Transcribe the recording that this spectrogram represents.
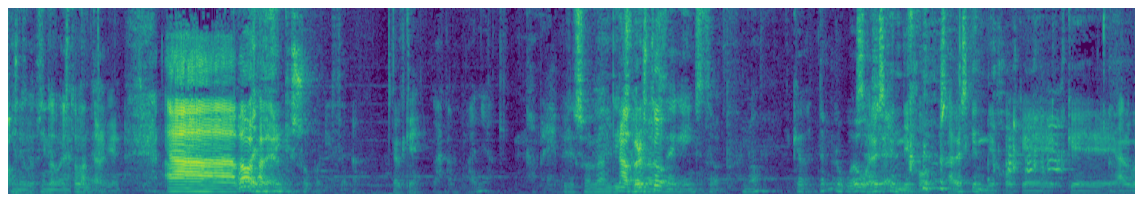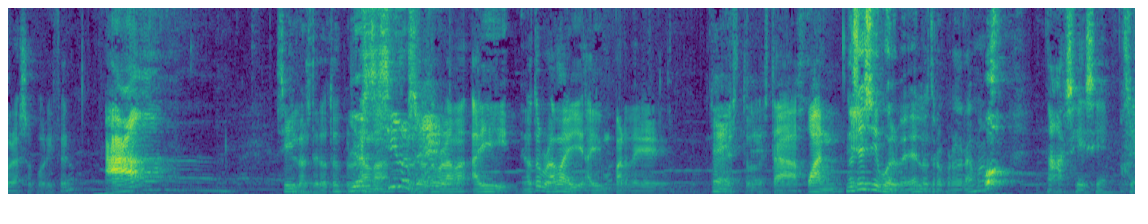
hostia, esto, buena esto va a entrar bien. Ah, vamos a ver. que es soporífera. ¿El qué? La campaña. No, hombre, pero eso lo han dicho No, pero los esto- de GameStop, ¿no? Que los huevos, ¿Sabes eh. quién dijo, ¿sabes quién dijo que, que algo era soporífero? ¡Ah! Sí. Los del otro Yo programa. sí, sí lo los sé. del otro programa hay, en otro programa hay, hay un par de. Sí, de esto. sí. Está Juan. No sé si vuelve ¿eh? el otro programa. ¡Oh! Ah, sí, sí, sí.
